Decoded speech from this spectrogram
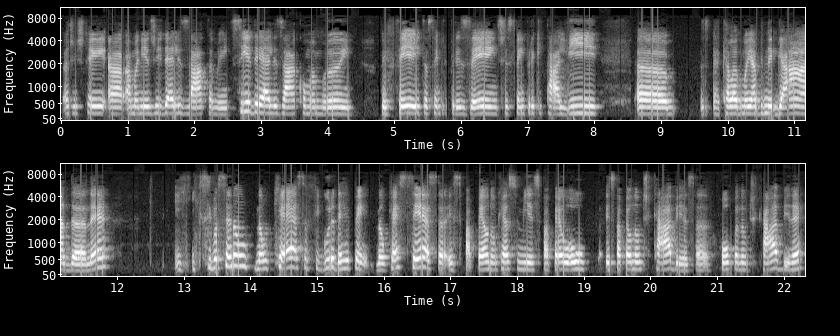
A gente tem a, a mania de idealizar também, se idealizar como a mãe, perfeita, sempre presente, sempre que está ali, uh, aquela mãe abnegada, né? E, e, se você não, não quer essa figura, de repente, não quer ser essa, esse papel, não quer assumir esse papel, ou esse papel não te cabe, essa roupa não te cabe, né?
